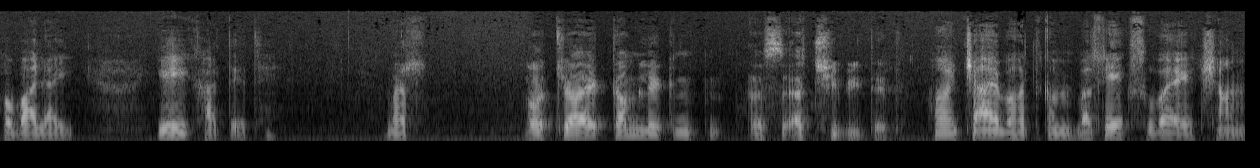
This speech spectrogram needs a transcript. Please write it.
اور بالائی یہی کھاتے تھے۔ بس۔ اور چائے کم لیکن اچھی پیتے تھے۔ ہاں چائے بہت کم بس ایک صبح ایک شام۔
